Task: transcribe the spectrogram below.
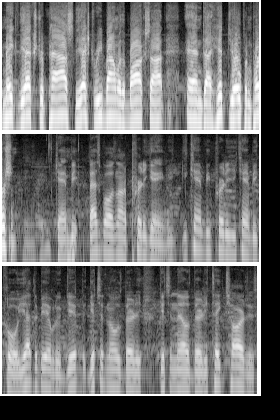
make the extra pass, the extra rebound with a box out, and uh, hit the open person. Can't be basketball is not a pretty game. You, you can't be pretty. You can't be cool. You have to be able to get get your nose dirty, get your nails dirty, take charges.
